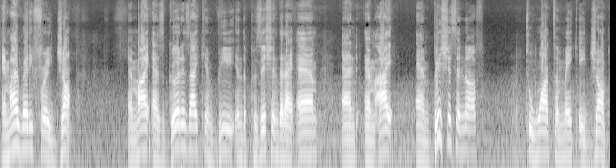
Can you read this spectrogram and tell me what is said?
Am I ready for a jump? Am I as good as I can be in the position that I am? And am I ambitious enough to want to make a jump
